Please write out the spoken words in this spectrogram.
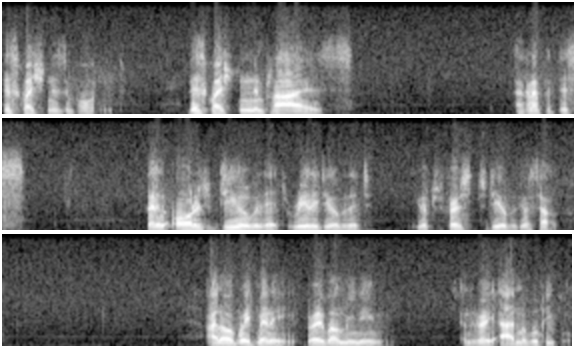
This question is important. This question implies, how can I put this? That in order to deal with it, really deal with it, you have to first to deal with yourself. I know a great many very well-meaning and very admirable people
